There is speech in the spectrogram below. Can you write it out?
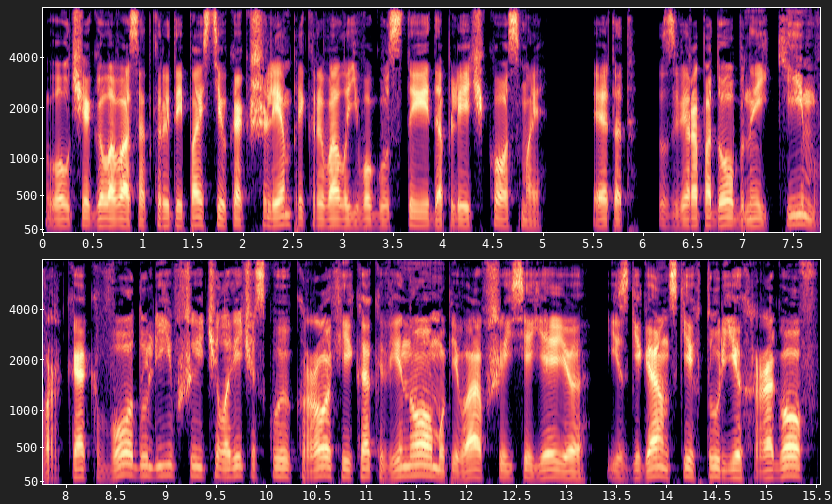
Волчья голова с открытой пастью, как шлем, прикрывала его густые до плеч космы. Этот звероподобный кимвр, как воду ливший человеческую кровь и как вином упивавшийся ею из гигантских турьих рогов,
